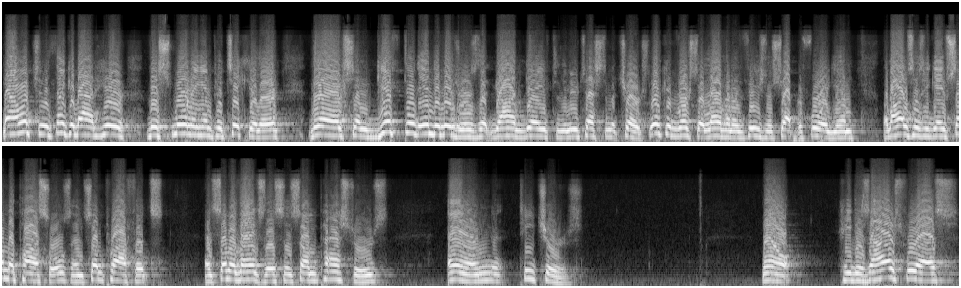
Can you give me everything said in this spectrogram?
Now, I want you to think about here this morning in particular, there are some gifted individuals that God gave to the New Testament church. Look at verse 11 of Ephesians chapter 4 again. The Bible says he gave some apostles and some prophets and some evangelists and some pastors and teachers. Now, he desires for us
